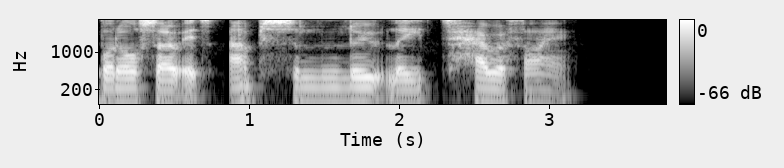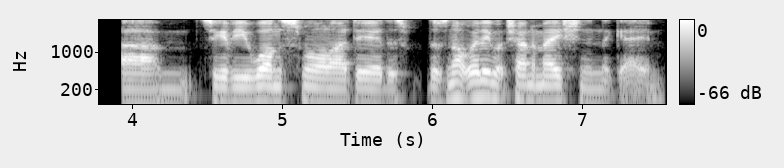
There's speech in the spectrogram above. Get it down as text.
but also it's absolutely terrifying. Um, to give you one small idea, there's there's not really much animation in the game.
